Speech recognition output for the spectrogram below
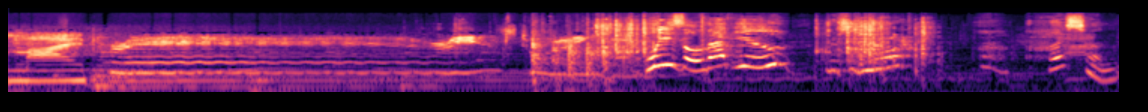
My prayer is to ring. Weasel, that you? Mrs. Miller? Oh, hi, son.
